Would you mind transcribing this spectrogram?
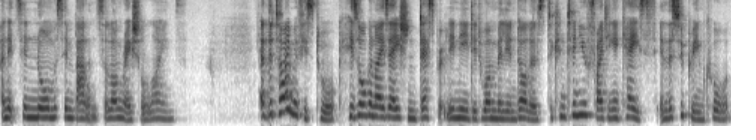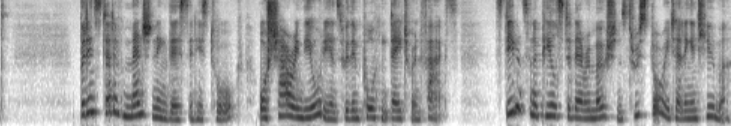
and its enormous imbalance along racial lines. At the time of his talk, his organization desperately needed $1 million to continue fighting a case in the Supreme Court but instead of mentioning this in his talk or showering the audience with important data and facts, Stevenson appeals to their emotions through storytelling and humour,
